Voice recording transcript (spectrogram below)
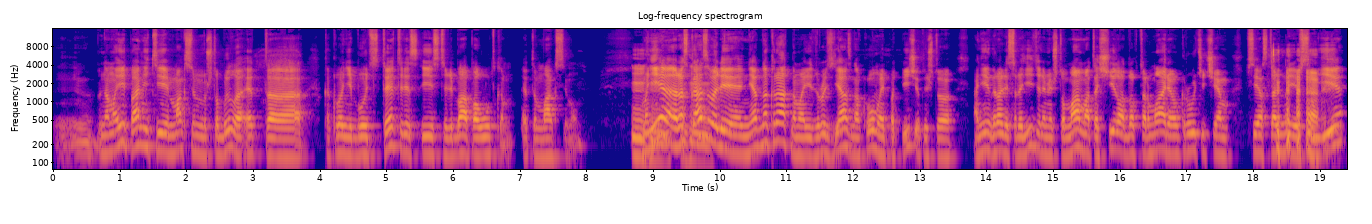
На моей памяти максимум, что было, это какой-нибудь тетрис и стрельба по уткам. Это максимум. Mm-hmm. Мне рассказывали mm-hmm. неоднократно мои друзья, знакомые, подписчики, что они играли с родителями, что мама тащила доктор Марио круче, чем все остальные в семье.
